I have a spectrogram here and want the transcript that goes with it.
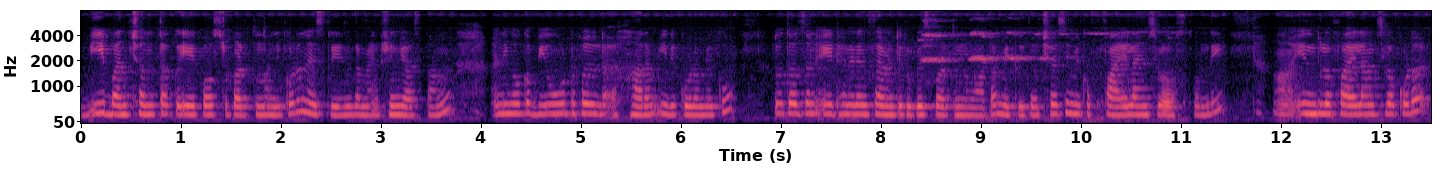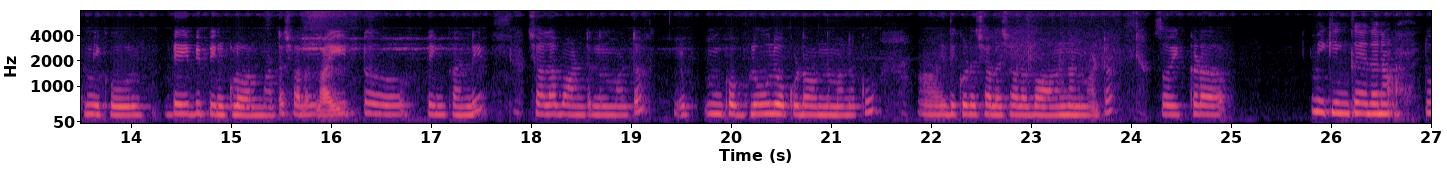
ఈ బంచ్ అంతా ఏ కాస్ట్ పడుతుందని కూడా నేను స్క్రీన్ మీద మెన్షన్ చేస్తాను. అండ్ ఇంకొక బ్యూటిఫుల్ హారం ఇది కూడా మీకు two thousand eight hundred and seventy rupees పడుతుందన్నమాట. మీకు ఇది వచ్చేసి మీకు ఫైవ్ లైన్స్లో వస్తుంది. ఇందులో ఫైవ్ లైన్స్లో కూడా మీకు బేబీ పింక్లో అనమాట చాలా లైట్ పింక్ అండి. చాలా బాగుంటుంది అనమాట ఇంకో బ్లూలో కూడా ఉంది మనకు. ఇది కూడా చాలా చాలా బాగుందనమాట సో ఇక్కడ మీకు ఇంకా ఏదైనా టూ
